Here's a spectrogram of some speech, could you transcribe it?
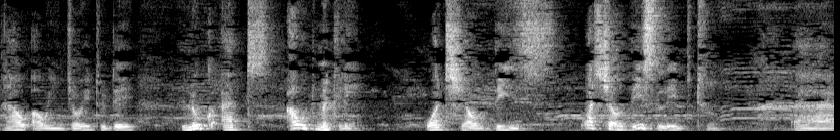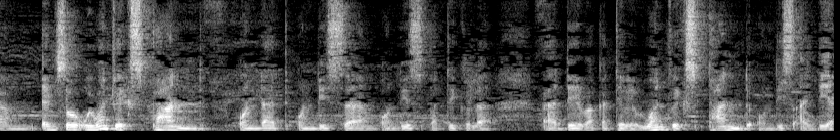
how I'll enjoy today. Look at ultimately what shall this, what shall this lead to? Um, and so we want to expand on that on this um, on this particular uh. We want to expand on this idea.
